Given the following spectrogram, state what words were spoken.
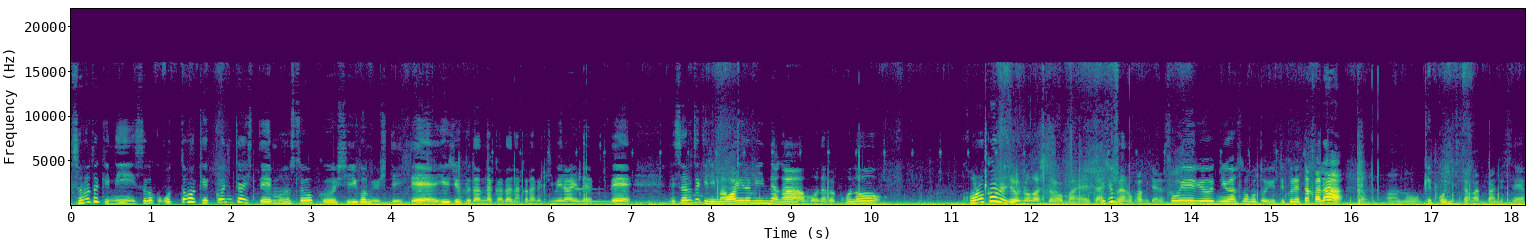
その時にすごく夫は結婚に対してものすごく尻込みをしていて優柔不断だからなかなか決められなくてでその時に周りのみんながもうなんかこのこの彼女を逃したらお前大丈夫なのか？みたいなそういうニュアンスのことを言ってくれたからあの結婚につながったんですね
